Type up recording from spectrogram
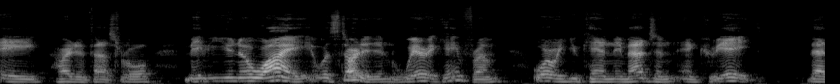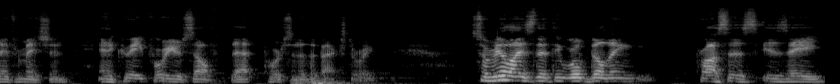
a hard and fast rule, maybe you know why it was started and where it came from, or you can imagine and create that information and create for yourself that portion of the backstory. So realize that the world building process is a,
